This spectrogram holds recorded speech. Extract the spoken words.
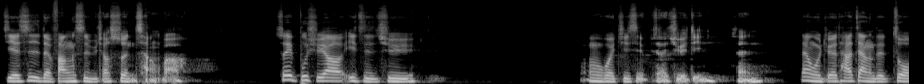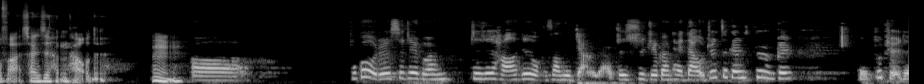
解释的方式比较顺畅吧，所以不需要一直去，嗯，我其实也不太确定，但但我觉得他这样的做法算是很好的，嗯。哦，不过我觉得世界观就是好像就是我们上次讲的，就是世界观太大，我觉得这跟真的跟我不觉得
